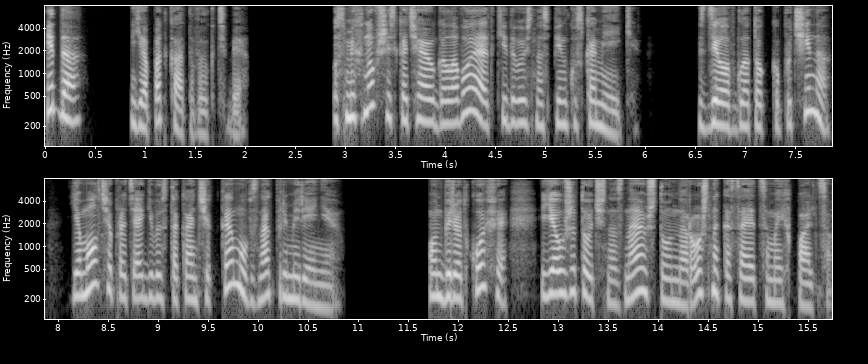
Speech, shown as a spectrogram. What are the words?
И да, я подкатываю к тебе. Усмехнувшись, качаю головой и откидываюсь на спинку скамейки. Сделав глоток капучино, я молча протягиваю стаканчик Кэму в знак примирения. Он берет кофе, и я уже точно знаю, что он нарочно касается моих пальцев.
